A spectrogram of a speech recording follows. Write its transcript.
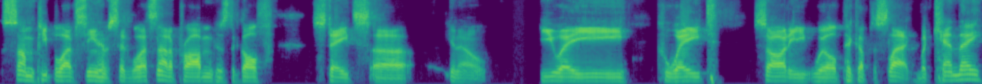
some people I've seen have said, well, that's not a problem because the Gulf states, uh, you know, UAE, Kuwait, Saudi will pick up the slack. But can they?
